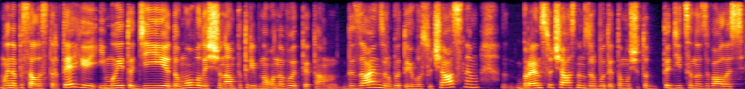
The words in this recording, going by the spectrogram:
ми написали стратегію, і ми тоді домовилися, що нам потрібно оновити там дизайн, зробити його сучасним, бренд сучасним зробити, тому що тод- тоді це називалось.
